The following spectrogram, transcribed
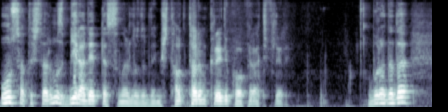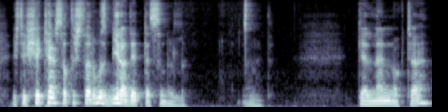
Un satışlarımız bir adetle sınırlıdır demiş tarım kredi kooperatifleri. Burada da işte şeker satışlarımız bir adetle sınırlı. Evet. Gelinen nokta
